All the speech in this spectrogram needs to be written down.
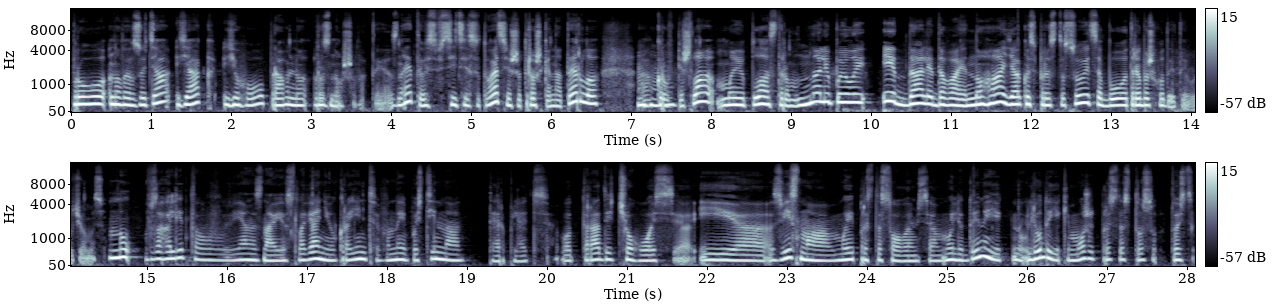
Про нове взуття, як його правильно розношувати. Знаєте, ось всі ці ситуації, що трошки натерло, угу. кров пішла, ми пластером наліпили, і далі давай нога якось пристосується, бо треба ж ходити у чомусь. Ну, взагалі-то я не знаю, славяні, українці, вони постійно терплять, от ради чогось. І, звісно, ми пристосовуємося. Ми людини, ну, люди, які можуть пристосовувати тобто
